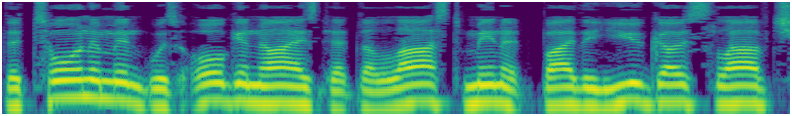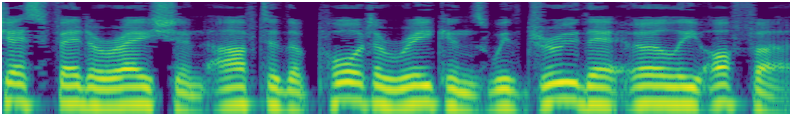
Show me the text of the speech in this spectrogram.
The tournament was organized at the last minute by the Yugoslav Chess Federation after the Puerto Ricans withdrew their early offer,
